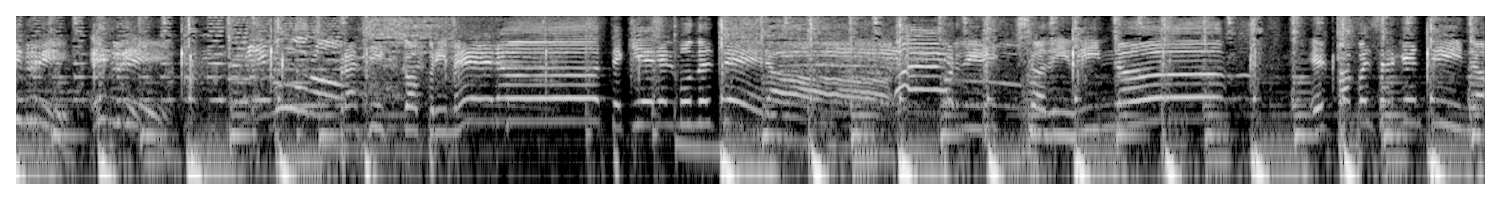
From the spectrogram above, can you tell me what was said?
Inri, Inri. Francisco I te quiere el mundo entero. Por derecho divino, el Papa es argentino.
